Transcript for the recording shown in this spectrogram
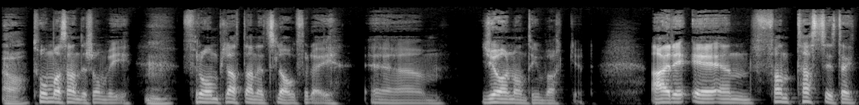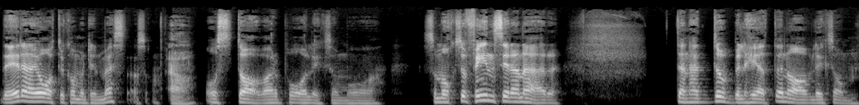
Ja. Thomas Andersson Vi, Mm. från plattan Ett slag för dig. Ehm, gör någonting vackert. Ja, det är en fantastisk text. Det är den jag återkommer till mest alltså. Ja. Och stavar på liksom. Och, som också finns i den här, den här dubbelheten av liksom,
